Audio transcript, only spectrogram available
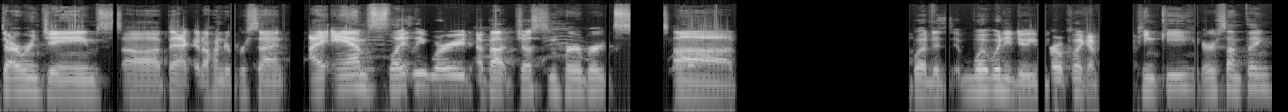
Derwin James uh, back at 100%. I am slightly worried about Justin Herbert's. Uh, what is what? What did he do? He broke like a pinky or something.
